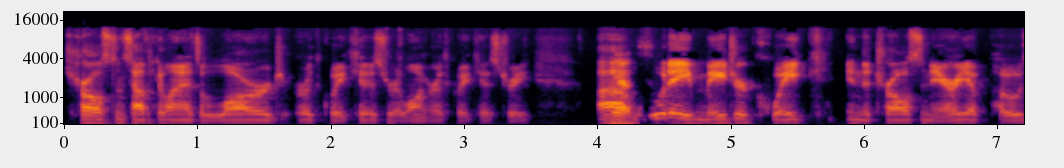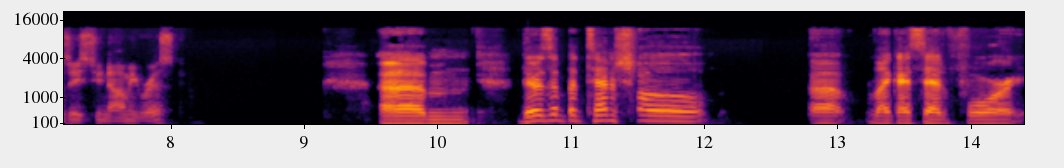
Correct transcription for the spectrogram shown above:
Charleston, South Carolina has a large earthquake history, a long earthquake history. Uh, yes. Would a major quake in the Charleston area pose a tsunami risk? Um, there's a potential, uh, like I said, for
